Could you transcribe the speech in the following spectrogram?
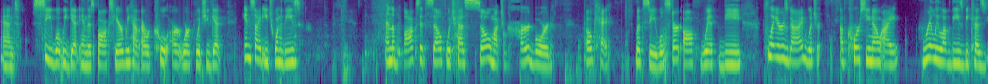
and see what we get in this box here. We have our cool artwork, which you get inside each one of these. And the box itself, which has so much cardboard. Okay, let's see. We'll start off with the player's guide, which of course you know I really love these because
